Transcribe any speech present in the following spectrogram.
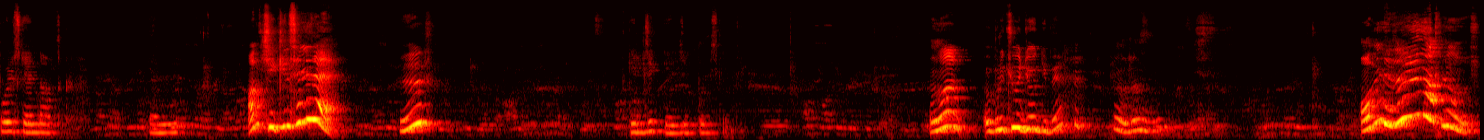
Polis geldi artık. Geldi. Abi çekilsene de. Üf. Gelecek gelecek polis gelecek. Ona öbürkü video gibi. Oradan Abi neden öyle yapmıyorsunuz?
